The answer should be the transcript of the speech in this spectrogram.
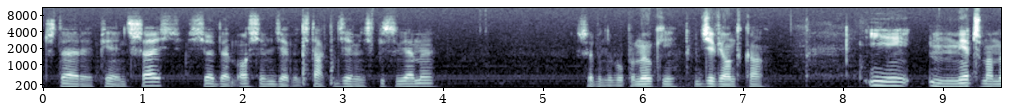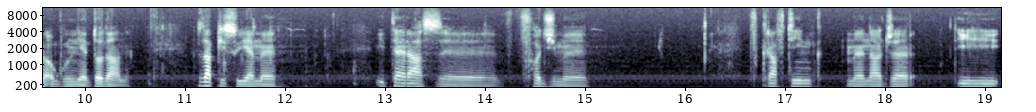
cztery, pięć, sześć, siedem, osiem, dziewięć. Tak, dziewięć wpisujemy. Żeby nie było pomyłki. Dziewiątka. I miecz mamy ogólnie dodany. Zapisujemy. I teraz y, wchodzimy w crafting manager i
